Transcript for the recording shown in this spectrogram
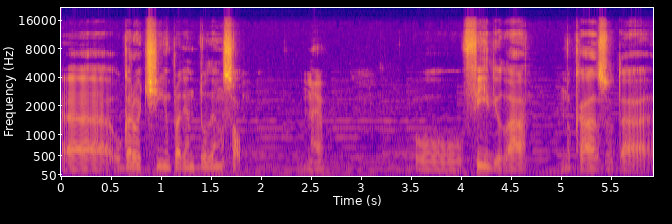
uh, o garotinho para dentro do lençol, né, o filho lá, no caso da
